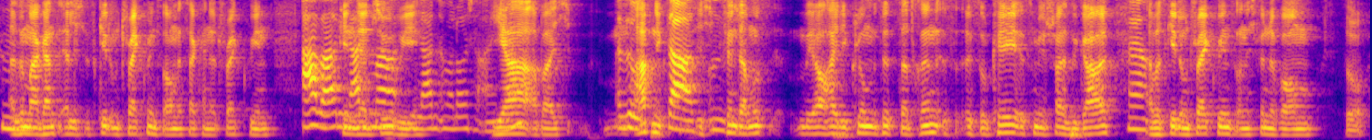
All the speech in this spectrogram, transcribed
Hm. Also mal ganz ehrlich, es geht um Drag Queens, warum ist da keine Drag Queen? aber die in laden, der immer, Jury. die laden immer Leute ein. Ja, ne? aber ich Also hab nichts. Ich finde, da muss ja Heidi Klum sitzt da drin, ist ist okay, ist mir scheißegal. Ja. Aber es geht um Drag Queens und ich finde, warum so.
